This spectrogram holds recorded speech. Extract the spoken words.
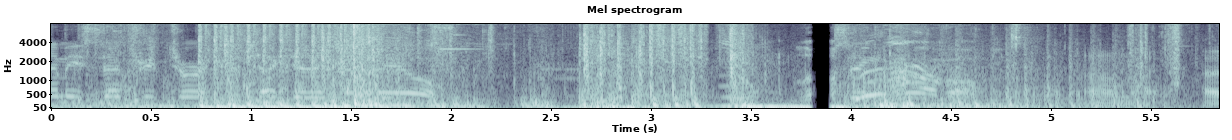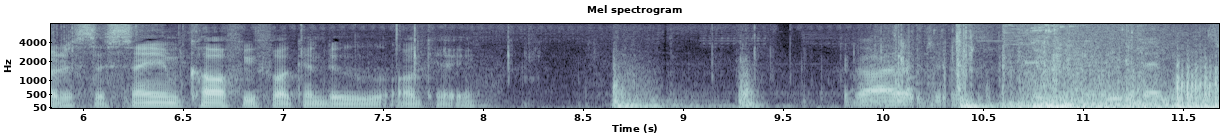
Enemy sentry turret detected in the AO. Losing Bravo. Oh my. Oh, this the same coffee fucking dude. Okay. The guy that just he said this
